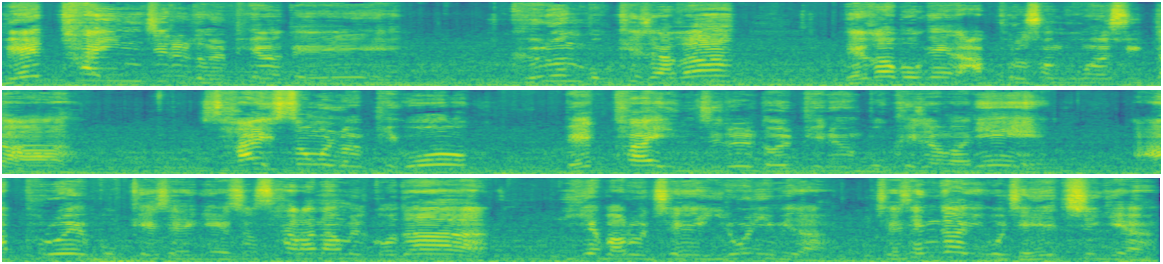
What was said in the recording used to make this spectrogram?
메타인지를 넓혀야 돼. 그런 목회자가 내가 보기엔 앞으로 성공할 수 있다. 사회성을 넓히고 메타인지를 넓히는 목회자만이 앞으로의 목회 세계에서 살아남을 거다. 이게 바로 제 이론입니다. 제 생각이고 제 예측이야.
